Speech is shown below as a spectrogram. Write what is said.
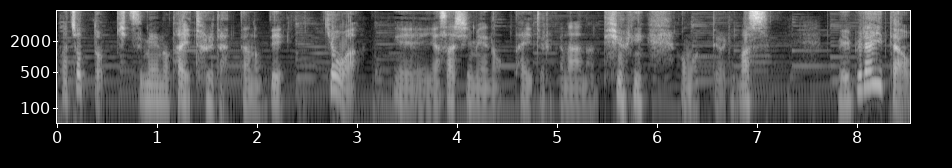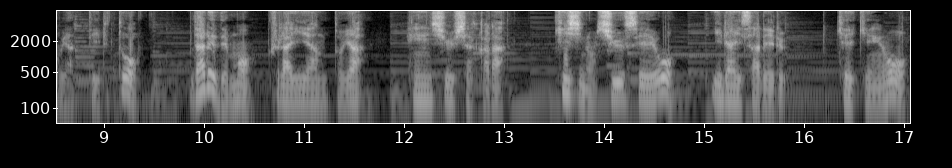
まあ、ちょっときつめのタイトルだったので、今日は、えー、優しめのタイトルかななんていうふうに思っております。ウェブライターをやっていると、誰でもクライアントや編集者から記事の修正を依頼される経験を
